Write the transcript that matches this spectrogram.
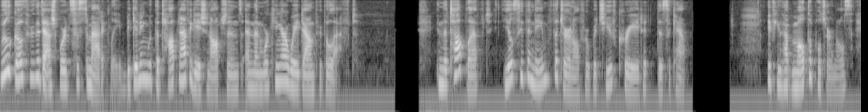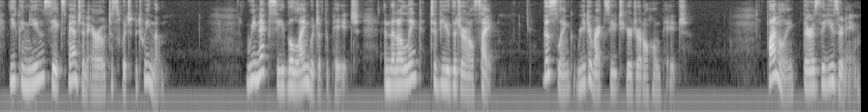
We'll go through the dashboard systematically, beginning with the top navigation options and then working our way down through the left. In the top left, you'll see the name of the journal for which you've created this account. If you have multiple journals, you can use the expansion arrow to switch between them. We next see the language of the page, and then a link to view the journal site. This link redirects you to your journal homepage. Finally, there is the username.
